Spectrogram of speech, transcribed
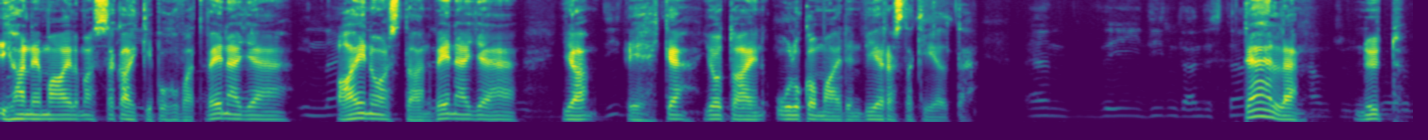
Ihanne maailmassa kaikki puhuvat Venäjää, ainoastaan Venäjää ja ehkä jotain ulkomaiden vierasta kieltä. Täällä nyt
